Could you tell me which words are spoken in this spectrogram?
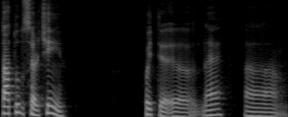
Tá tudo certinho? Foi, uh, né? Uh,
